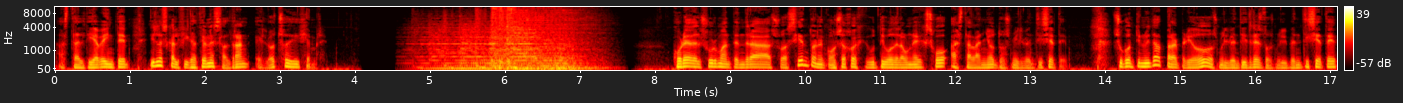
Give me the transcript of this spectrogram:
hasta el día 20 y las calificaciones saldrán el 8 de diciembre. Corea del Sur mantendrá su asiento en el Consejo Ejecutivo de la UNESCO hasta el año 2027. Su continuidad para el periodo 2023-2027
